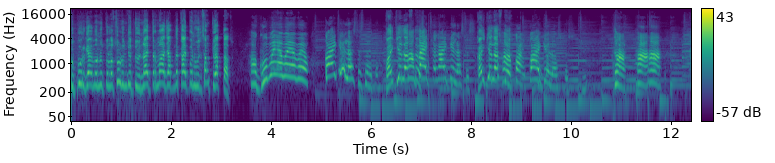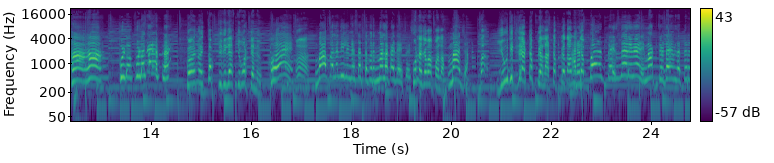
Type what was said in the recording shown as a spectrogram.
तू पोरगी आहे म्हणून तुला सोडून देतोय नाहीतर माझ्यातनं काय पण होईल सांगतोय आत्ताच. अगो बया बया बया. काय केलं असतस नाही तर काय केलं हा, असतं? काय काय केलं असतस? काय केलं हा असतं काय काय केलं असतस? हा हा हा. हा हा. पुढं पुढं काय होत नाही? काय नाही तपती दिली असती मोठ्यानं. होय? हा. बापाला दिली ना आतापर्यंत मला काय द्यायचंय? कोणाच्या बापाला? माझ्या. येऊ दे त्या टप्प्याला टप्प्यात आणून अरे त्या- दर वेळी मागच्या टाइमला तर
